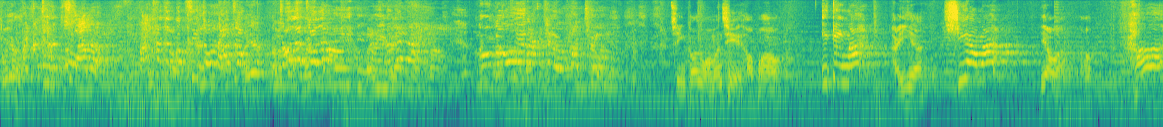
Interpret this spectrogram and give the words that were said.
东西，不要把他抓了，把他的东西都拿走，走了走了。快点快点 No no back to your country，请跟我们去好不好？一定吗？係啊，需要吗？要啊，好。好啊。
